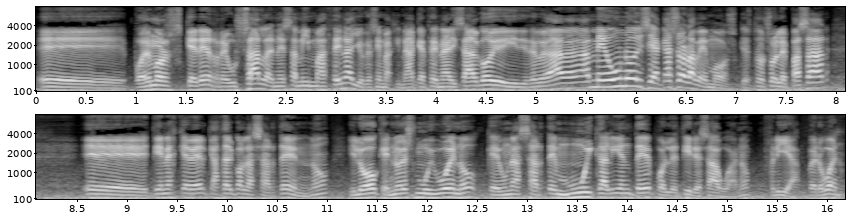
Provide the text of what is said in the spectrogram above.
eh, podemos querer reusarla en esa misma cena. Yo que se imagina que cenáis algo y dice, ah, hazme uno y si acaso ahora vemos, que esto suele pasar. Eh, tienes que ver qué hacer con la sartén, ¿no? Y luego que no es muy bueno que una sartén muy caliente pues le tires agua, ¿no? Fría, pero bueno.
